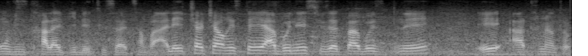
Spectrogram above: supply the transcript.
où on visitera la ville et tout ça va être sympa. Allez, ciao, ciao, restez abonnés si vous n'êtes pas abonnés et à très bientôt.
